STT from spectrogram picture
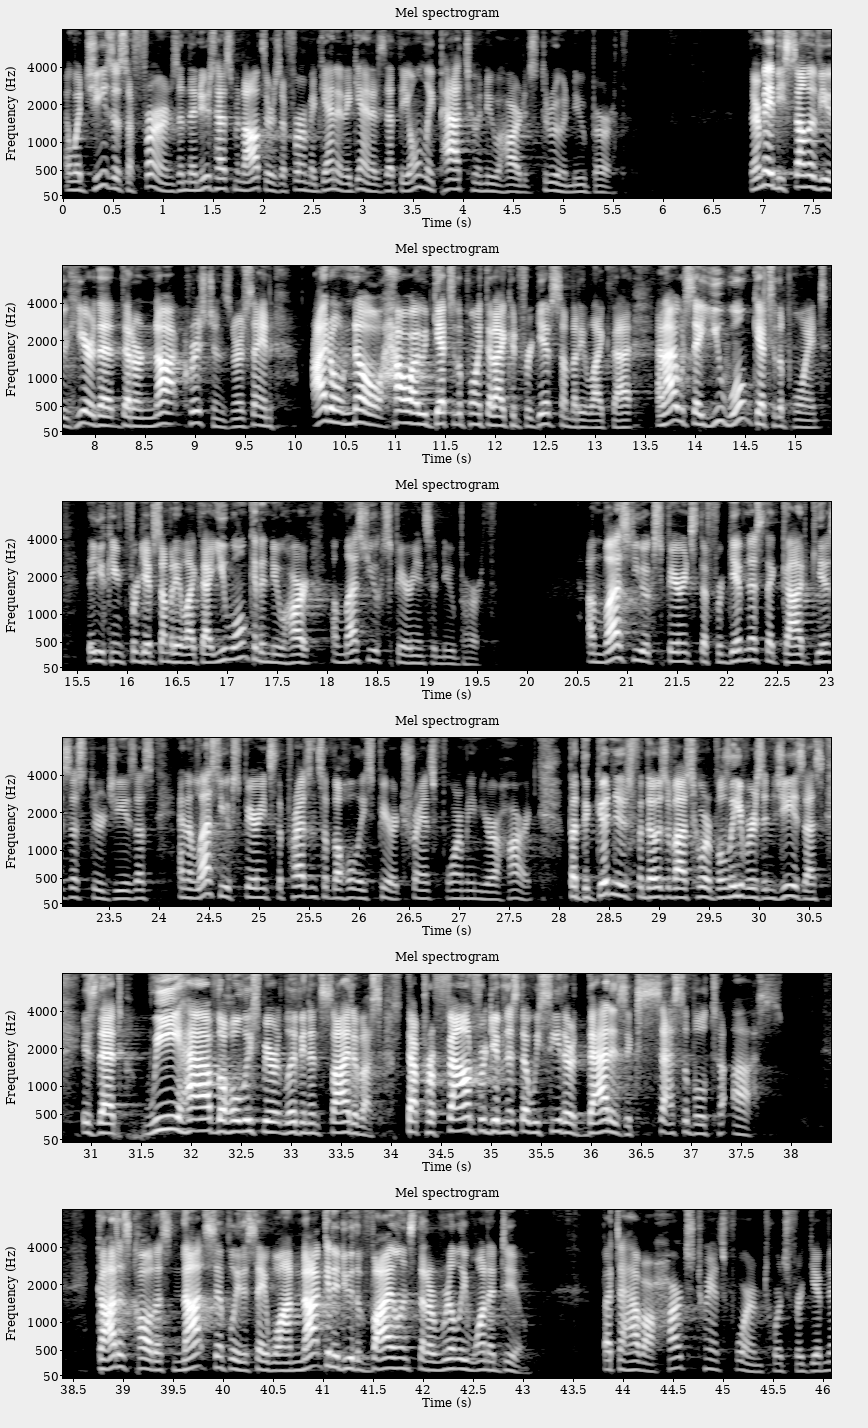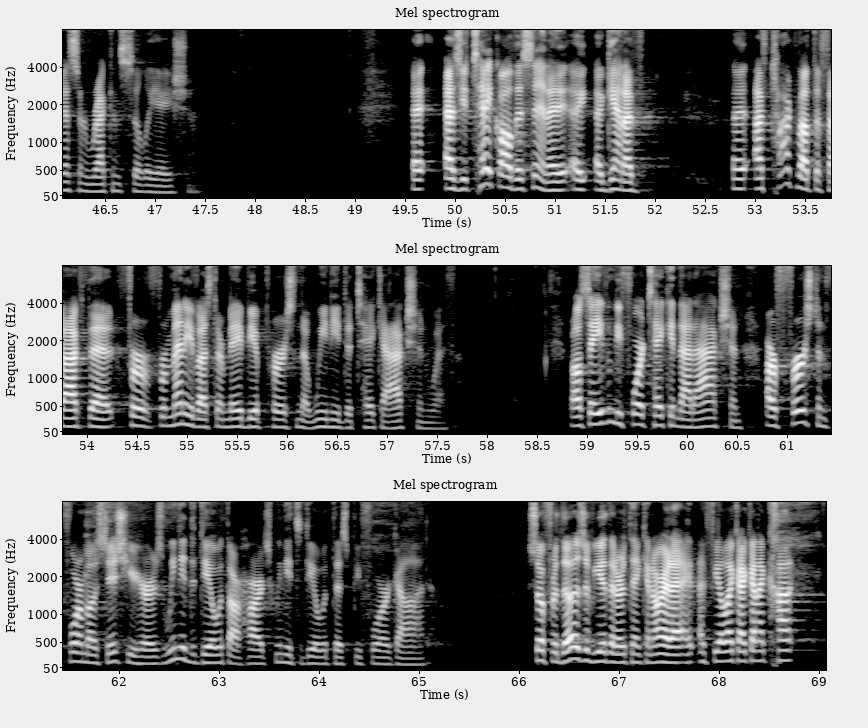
And what Jesus affirms, and the New Testament authors affirm again and again, is that the only path to a new heart is through a new birth. There may be some of you here that, that are not Christians and are saying, I don't know how I would get to the point that I could forgive somebody like that. And I would say, you won't get to the point that you can forgive somebody like that. You won't get a new heart unless you experience a new birth unless you experience the forgiveness that God gives us through Jesus, and unless you experience the presence of the Holy Spirit transforming your heart. But the good news for those of us who are believers in Jesus is that we have the Holy Spirit living inside of us. That profound forgiveness that we see there, that is accessible to us. God has called us not simply to say, Well, I'm not going to do the violence that I really want to do, but to have our hearts transformed towards forgiveness and reconciliation. As you take all this in, I, I, again, I've, I've talked about the fact that for, for many of us, there may be a person that we need to take action with. But I'll say, even before taking that action, our first and foremost issue here is we need to deal with our hearts. We need to deal with this before God. So, for those of you that are thinking, all right, I, I feel like I kind of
